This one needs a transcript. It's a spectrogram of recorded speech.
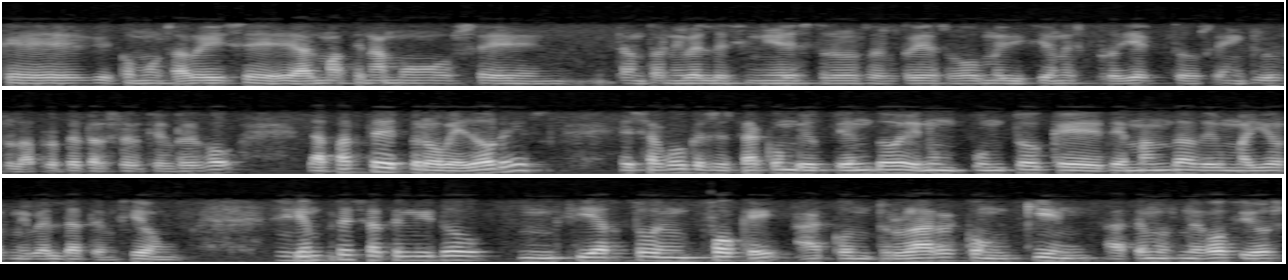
que, como sabéis eh, almacenamos tanto a nivel de siniestros del riesgo mediciones proyectos e incluso la propia transferencia del riesgo la parte de proveedores es algo que se está convirtiendo en un punto que demanda de un mayor nivel de atención. Siempre se ha tenido un cierto enfoque a controlar con quién hacemos negocios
